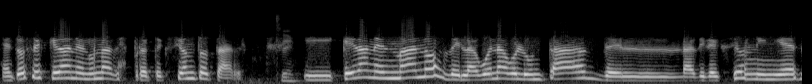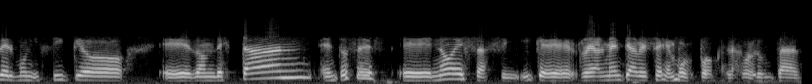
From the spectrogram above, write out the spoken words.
Entonces quedan en una desprotección total. Y quedan en manos de la buena voluntad de la dirección niñez del municipio eh, donde están, entonces eh, no es así y que realmente a veces es muy poca la voluntad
